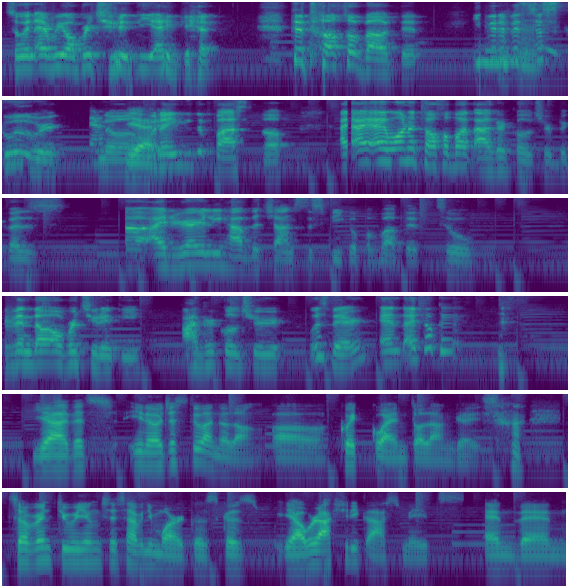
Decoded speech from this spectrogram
So in every opportunity I get to talk about it, even if it's Mhm. just schoolwork, you know, Yeah. when I need to pass stuff, I I, I want to talk about agriculture because uh, I rarely have the chance to speak up about it. So given the opportunity, agriculture was there and I took it. Yeah, that's, you know, just to ano lang, uh, quick kwento lang, guys. Sobrang true yung sinasabi ni Marcus because, yeah, we're actually classmates. And then,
